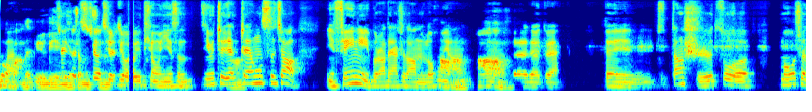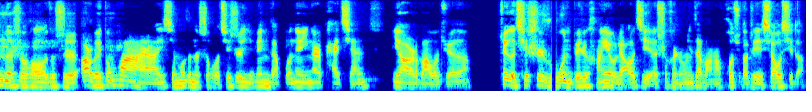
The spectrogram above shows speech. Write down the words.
过往的履历，你怎么？这个其实就挺有意思的，因为这家这家公司叫 Infini，不知道大家知道吗？罗红阳啊，对对对对，当时做 motion 的时候，就是二维动画呀，一些 motion 的时候，其实 Infini 在国内应该是排前一二的吧？我觉得这个其实如果你对这个行业有了解，是很容易在网上获取到这些消息的。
